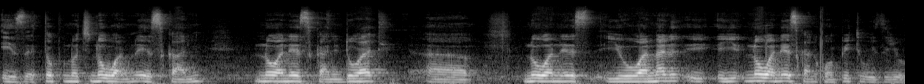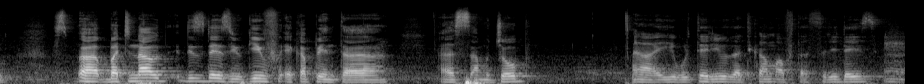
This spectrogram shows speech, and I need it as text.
is a top notch. No one else can, no one else can do it. Uh, no one else, you are not, you, no one else can compete with you. Uh, but now these days you give a carpenter uh, some job. Uh, he will tell you that come after three days Mm.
